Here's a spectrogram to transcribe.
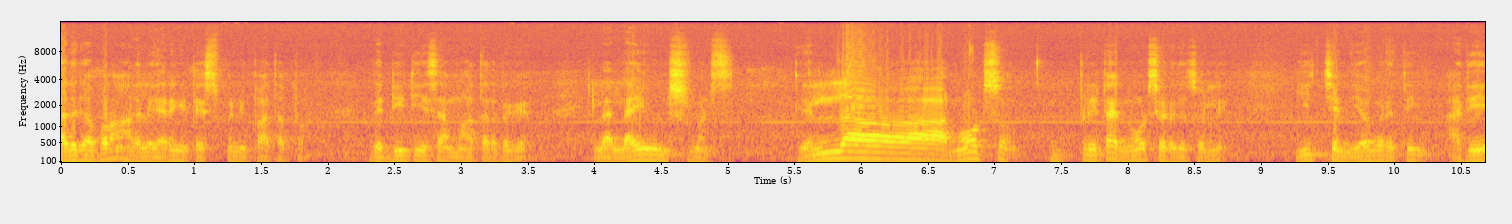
அதுக்கப்புறம் அதில் இறங்கி டெஸ்ட் பண்ணி பார்த்தப்போ இந்த டிடிஎஸாக மாற்றுறதுக்கு இல்லை லைவ் இன்ஸ்ட்ருமெண்ட்ஸ் எல்லா நோட்ஸும் கம்ப்ளீட்டாக நோட்ஸ் எடுக்க சொல்லி ஈச் அண்ட் எவ்ரி திங் அதே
